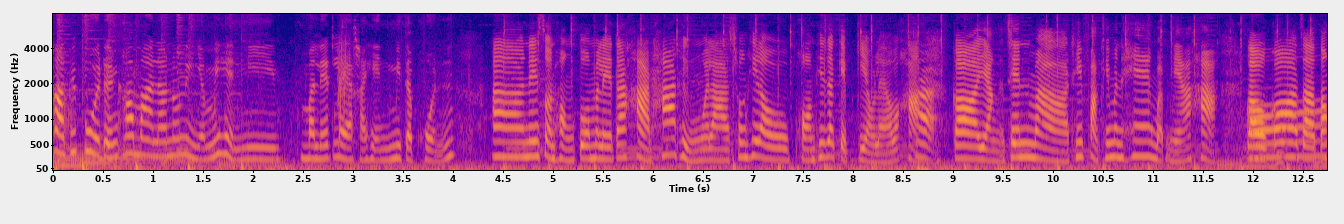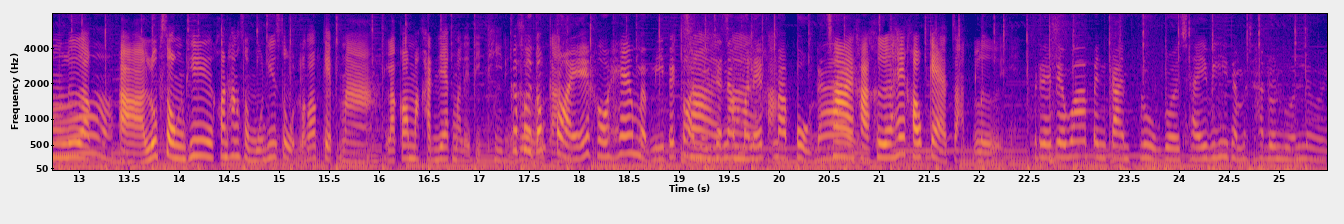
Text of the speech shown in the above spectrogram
ค่ะพี่ปุ๋ยเดินเข้ามาแล้วน้องหนิงยังไม่เห็นมีเมล็ดเลยอะค่ะ เห็นมีแต่ผลอ่า ในส่วนของตัวเมล็ดอะค่ะ ถ้าถึงเวลาช่วงที่เราพร้อมที่จะเก็บเกี่ยวแล้วอะค่ะ ค่ะก็อย่างเช่นมาที่ฝักที่มันแห้งแบบเนี้ยค่ะ เราก็จะต้องเลือกอ๋ออ่ารูปทรงที่ค่อนข้างสมบูรณ์ที่สุด แล้วก็เก็บมา แล้วก็มาคัดแยกเมล็ดอีกทีหนึงก็คือต้องด้วยปเหมืนนล่อยให้เขาแห้งแบบนี้ไปก่อนใช่ถึงจะนำเมล็ดใช่ค่ะมาปลูกได้ ใช่ค่ะ คือให้เขาแก่จัดเลย เรียกได้ว่าเป็นการปลูกโดยใช้วิธีธรรมชาติล้วนๆเลย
